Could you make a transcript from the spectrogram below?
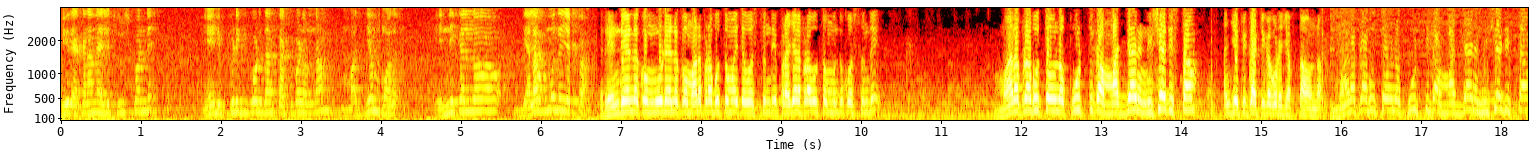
మీరు ఎక్కడన్నా వెళ్ళి చూసుకోండి. నేను ఇప్పటికీ కూడా దానికి కట్టుబడి ఉన్నాం. మద్యం మొద ఎన్నికల్లో గెలవక ముందే చెప్పాం. రెండేళ్ళకు మూడేళ్ళకు మన ప్రభుత్వం అయితే వస్తుంది. ప్రజల ప్రభుత్వం ముందుకు వస్తుంది. మన ప్రభుత్వంలో పూర్తిగా మద్యాన్ని నిషేధిస్తాం అని చెప్పి గట్టిగా కూడా చెప్తా ఉన్నాం. మన ప్రభుత్వంలో పూర్తిగా మద్యాన్ని నిషేధిస్తాం.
